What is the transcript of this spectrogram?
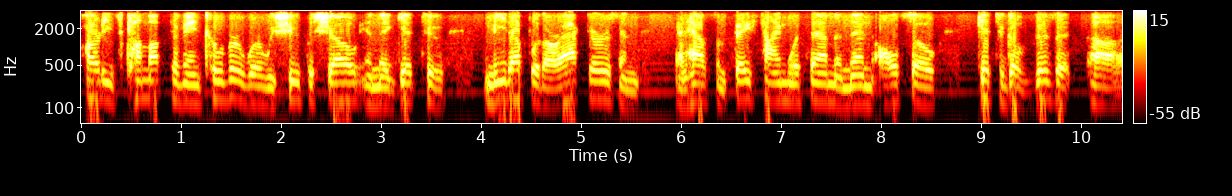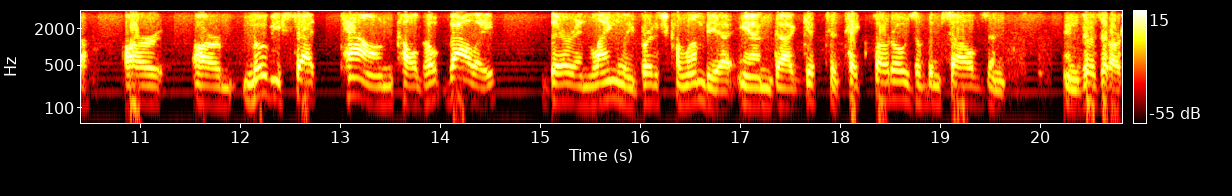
Hearties come up to Vancouver where we shoot the show, and they get to meet up with our actors and and have some FaceTime with them, and then also get to go visit uh, our our movie set town called Hope Valley. There in Langley, British Columbia, and uh, get to take photos of themselves and and visit our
